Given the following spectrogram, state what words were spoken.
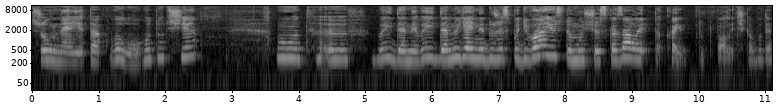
що у неї так волого тут ще. От, е, вийде, не вийде. Ну, я й не дуже сподіваюсь, тому що сказали, так, хай тут паличка буде,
